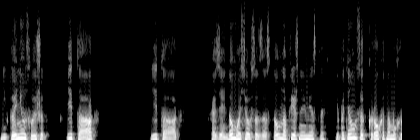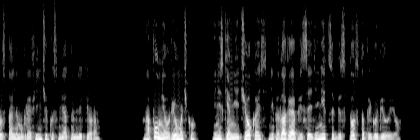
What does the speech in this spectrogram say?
Никто и не услышит. Итак...» «Итак...» Хозяин дома уселся за стол на прежнее место и потянулся к крохотному хрустальному графинчику с мятным ликером. Наполнил рюмочку и, ни с кем не чокаясь, не предлагая присоединиться, без тоста пригубил ее.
